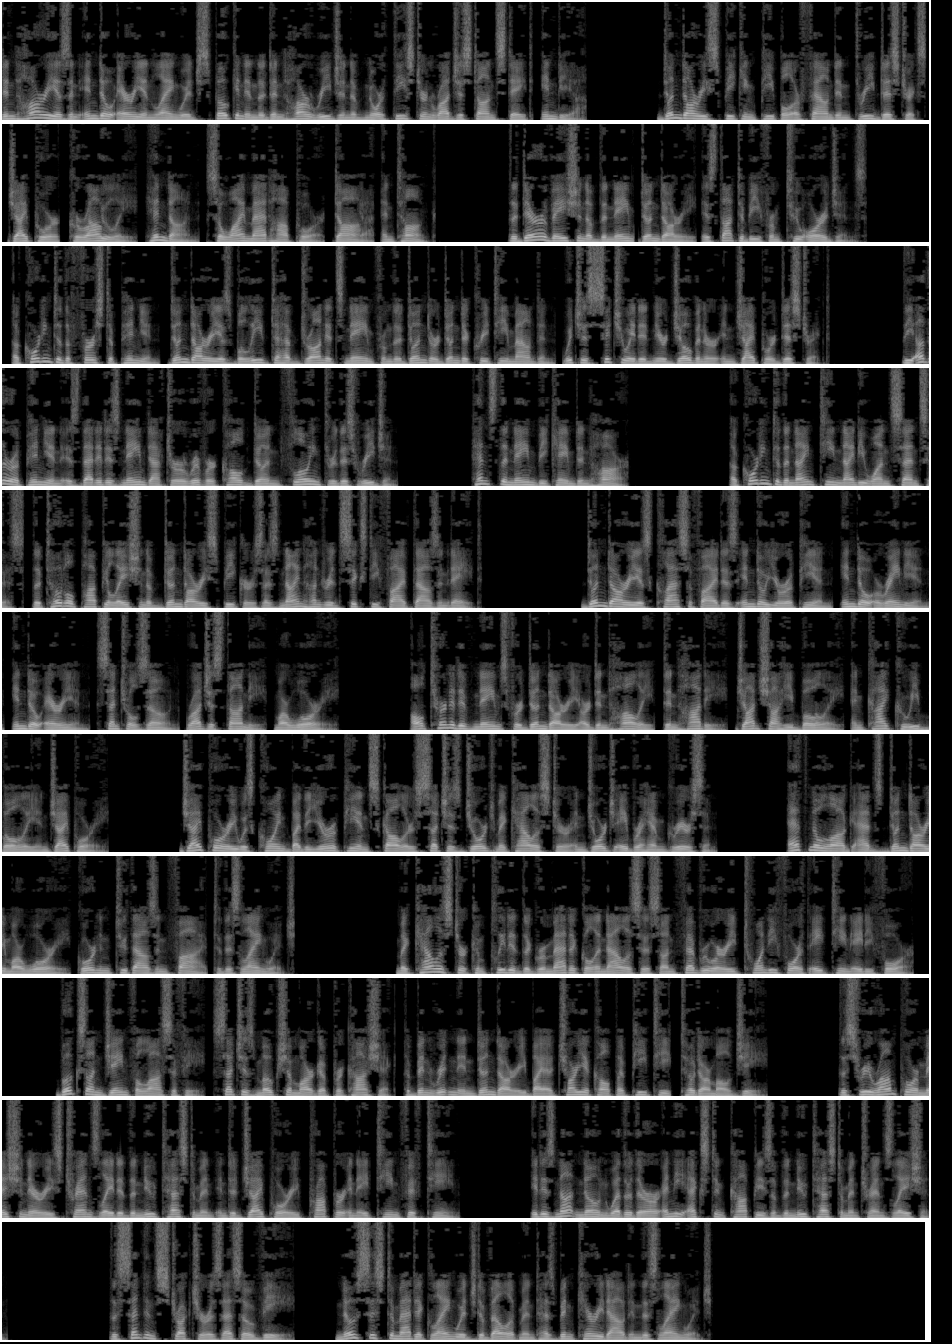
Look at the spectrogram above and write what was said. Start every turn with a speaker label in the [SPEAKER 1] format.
[SPEAKER 1] Dhundhari is an Indo-Aryan language spoken in the Dhundhar region of northeastern Rajasthan state, India. Dhundari-speaking people are found in three districts, Jaipur, Karauli, Hindaun, Sawai Madhopur, Dhaa, and Tonk. The derivation of the name Dhundari is thought to be from two origins. According to the first opinion, Dhundari is believed to have drawn its name from the Dhundh or Dhundhakriti mountain, which is situated near Jobner in Jaipur district. The other opinion is that it is named after a river called Dund flowing through this region. Hence the name became Dhundhar. According to the 1991 census, the total population of Dhundari speakers is 965,008. Dhundari is classified as Indo-European, Indo-Iranian, Indo-Aryan, Central Zone, Rajasthani, Marwari. Alternative names for Dhundari are Dundhali, Dundhati, Jodshahi Boli, and Kai Kui Boli and Jaipuri. Jaipuri was coined by the European scholars such as George McAllister and George Abraham Grierson. Ethnologue adds Dhundari Marwari Gordon 2005 to this language. McAllister completed the grammatical analysis on February 24, 1884. Books on Jain philosophy, such as Moksha Marga Prakashik, have been written in Dhundari by Acharyakalpa P. T. Todarmalji. The Srirampur missionaries translated the New Testament into Jaipuri proper in 1815. It is not known whether there are any extant copies of the New Testament translation. The sentence structure is SOV. No systematic language development has been carried out in this language.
